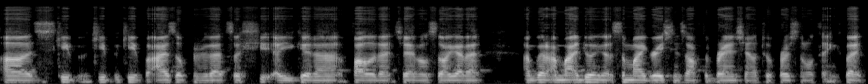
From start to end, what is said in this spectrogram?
uh, just keep keep keep eyes open for that so you can uh, follow that channel. So I gotta I'm gonna I'm doing some migrations off the brand channel to a personal thing. But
